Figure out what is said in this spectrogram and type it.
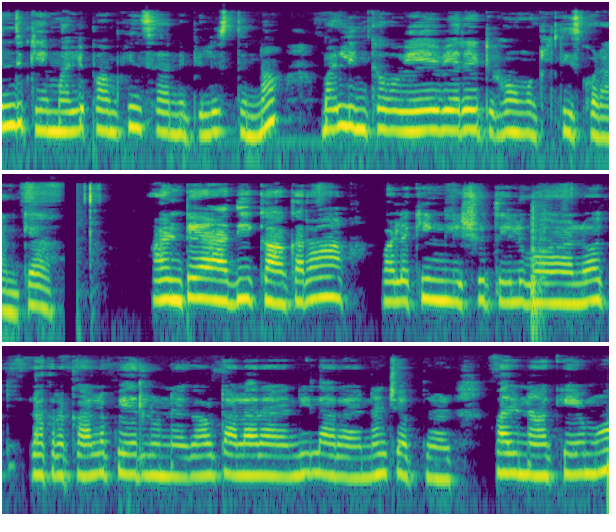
ఎందుకే మళ్ళీ పంకిన్ సార్ని పిలుస్తున్నా? మళ్ళీ ఇంకా ఏ వెరైటీ హోంవర్క్లు తీసుకోవడానికా అంటే అది కాకర వాళ్ళకి ఇంగ్లీషు తెలుగులో రకరకాల పేర్లు ఉన్నాయి కాబట్టి అలా రాయండి ఇలా రాయండి అని చెప్తున్నాడు. మరి నాకేమో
